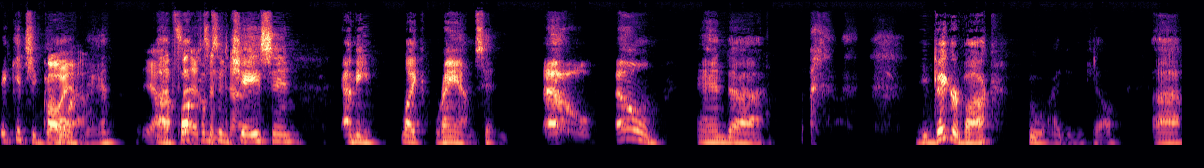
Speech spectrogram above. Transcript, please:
it gets you Oh, going, yeah. man. Yeah, uh, buck comes in chasing. I mean, like rams hitting, boom, boom, and uh, the bigger buck, who I didn't kill, uh,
